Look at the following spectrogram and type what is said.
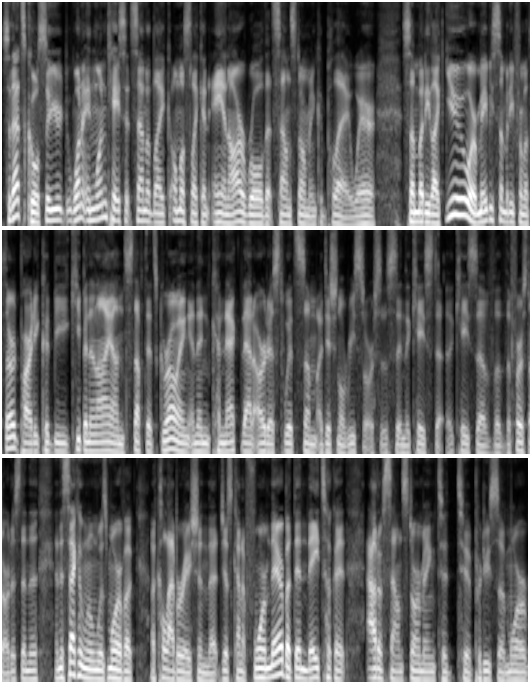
So that's cool. So you're one in one case it sounded like almost like an A and R role that Soundstorming could play, where somebody like you or maybe somebody from a third party could be keeping an eye on stuff that's growing and then connect that artist with some additional resources. In the case to, uh, case of uh, the first artist, and the and the second one was more of a, a collaboration that just kind of formed there, but then they took it out of Soundstorming to to produce a more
